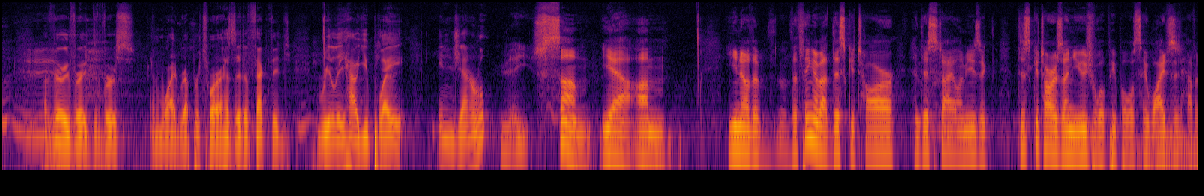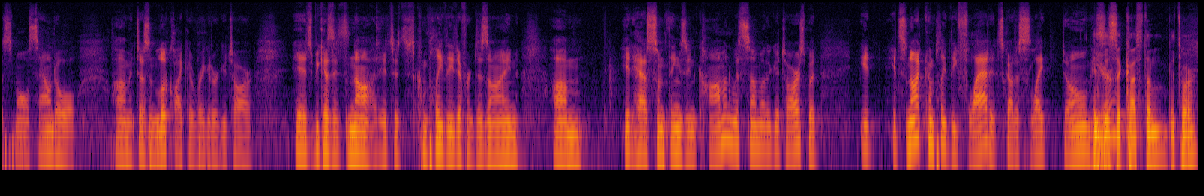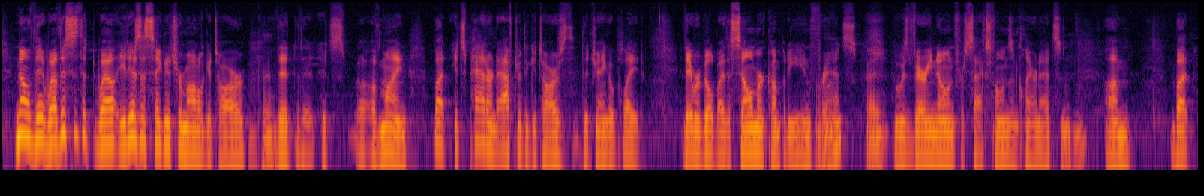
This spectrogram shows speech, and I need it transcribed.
a very very diverse and wide repertoire. Has it affected really how you play in general? Some, yeah. Um, you know the the thing about this guitar and this style of music, this guitar is unusual. People will say, "Why does it have a small sound hole? Um, it doesn't look like a regular guitar." It's because it's not. It's it's completely different design. Um, it has some things in common with some other guitars, but it it's not completely flat. It's got a slight dome. Is here. this a custom guitar? No, the, well, this is the well, it is a signature model guitar Okay. that, that it's uh, of mine, but it's patterned after the guitars that Django played. They were built by the Selmer Company in France, Right. who was very known for saxophones and clarinets, and um, but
